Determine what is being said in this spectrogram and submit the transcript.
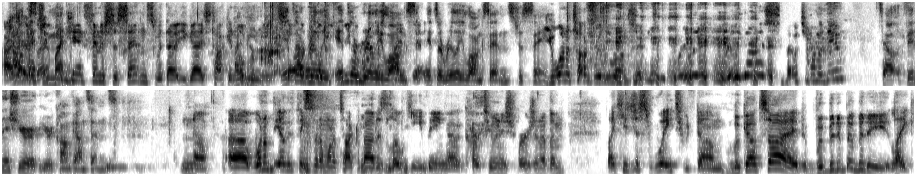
I I'll bet side you I money. can't finish the sentence without you guys talking over me. It's so I a really it's a really long side se- it's a really long sentence. Just saying. You want to talk really long sentences? Really? Really, Dennis? Is that what you want to do? Tell- finish your your compound sentence. No. Uh, one of the other things that I want to talk about is Loki being a cartoonish version of him. Like he's just way too dumb. Look outside, bibbidi bibbidi. Like,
